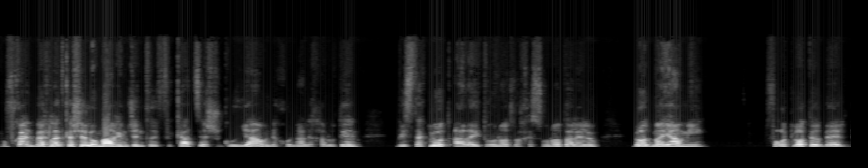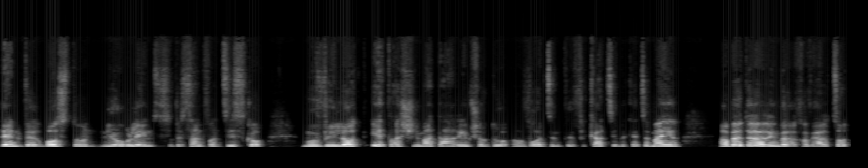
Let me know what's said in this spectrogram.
ובכן בהחלט קשה לומר אם ג'נטריפיקציה שגויה או נכונה לחלוטין בהסתכלות על היתרונות והחסרונות הללו בעוד מיאמי, פורט לודרדל, דנבר, בוסטון, ניו אורלינס וסן פרנסיסקו מובילות את רשימת הערים שעוברות ג'נטריפיקציה בקצב מהיר הרבה יותר ערים ברחבי ארצות,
